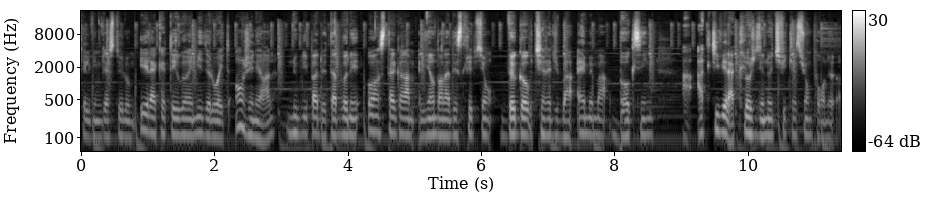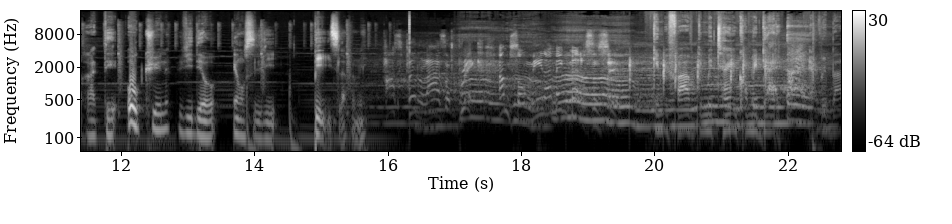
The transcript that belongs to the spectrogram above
Kelvin Gastelum et la catégorie middleweight en général. N'oublie pas de t'abonner au Instagram, lien dans la description, de go-du-bas MMA Boxing, à activer la cloche des notifications pour ne rater aucune vidéo. Et on se dit peace la famille. Me.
